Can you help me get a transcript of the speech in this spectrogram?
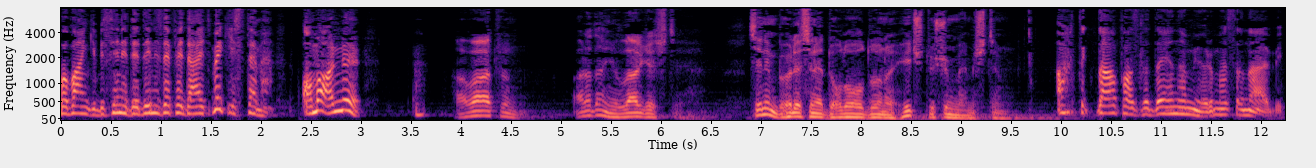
Baban gibi seni de denize feda etmek istemem. Ama anne... Hava Hatun, aradan yıllar geçti. Senin böylesine dolu olduğunu hiç düşünmemiştim. Artık daha fazla dayanamıyorum Hasan abi.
